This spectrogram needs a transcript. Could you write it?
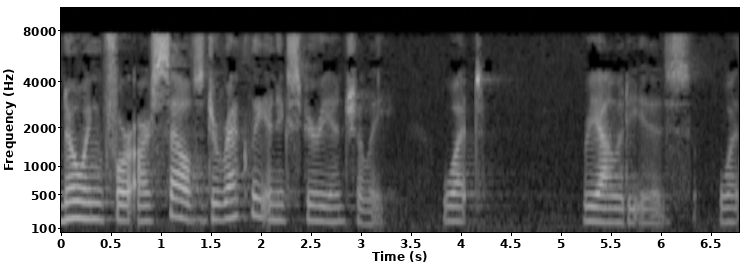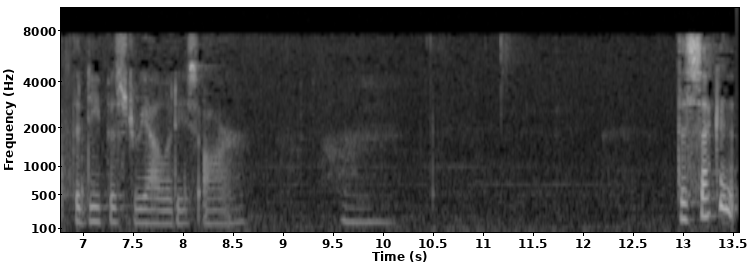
knowing for ourselves directly and experientially what reality is, what the deepest realities are. Um, the second,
